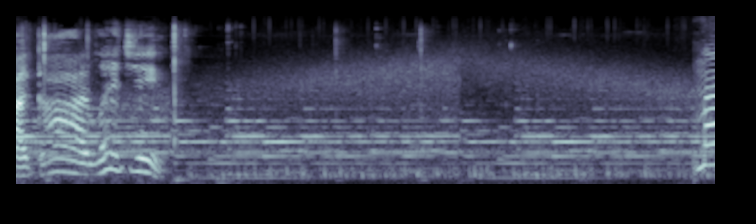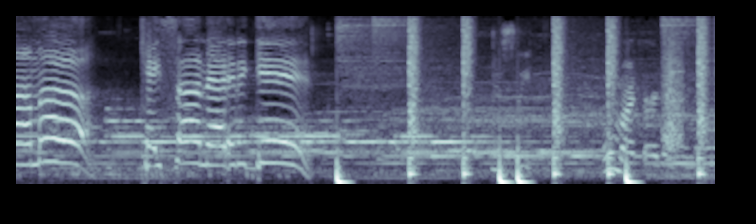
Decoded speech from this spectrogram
my god, legend! Mama! K-Sun at it again! Seriously. Oh my god.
